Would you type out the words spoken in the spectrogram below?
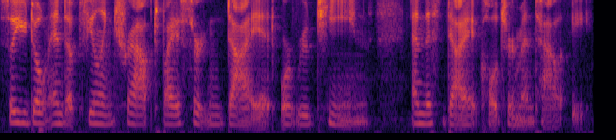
so you don't end up feeling trapped by a certain diet or routine and this diet culture mentality.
